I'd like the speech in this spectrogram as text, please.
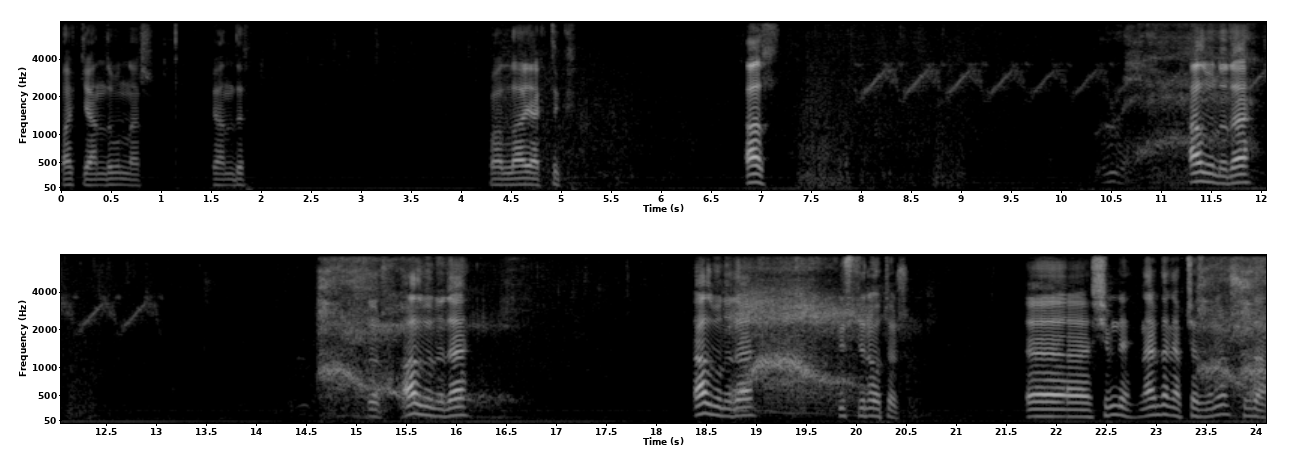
Bak yandı bunlar. Yandı. Vallahi yaktık. Al. Al bunu da. Dur. Al bunu da. Al bunu da. Üstüne otur. Ee, şimdi nereden yapacağız bunu? Şuradan.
